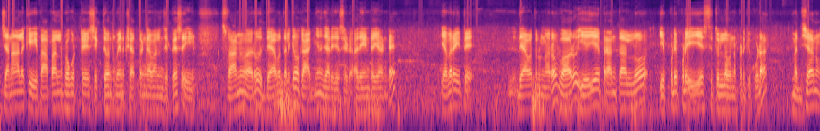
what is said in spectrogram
జనాలకి పాపాలను పోగొట్టే శక్తివంతమైన క్షేత్రం కావాలని చెప్పేసి స్వామివారు దేవతలకి ఒక ఆజ్ఞను జారీ చేశాడు. అదేంటయ్యా అంటే ఎవరైతే దేవతలు ఉన్నారో వారు ఏ ఏ ప్రాంతాల్లో ఎప్పుడెప్పుడు ఏ ఏ స్థితుల్లో ఉన్నప్పటికీ కూడా మధ్యాహ్నం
